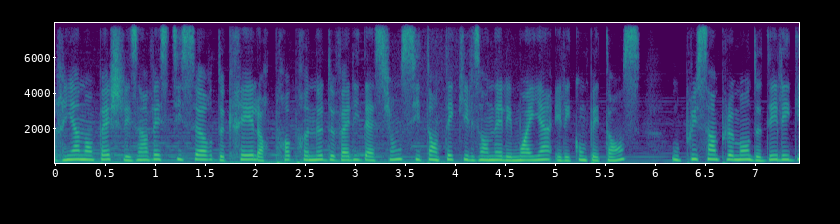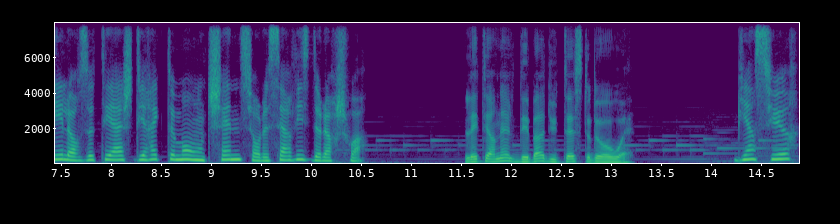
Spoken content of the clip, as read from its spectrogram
rien n'empêche les investisseurs de créer leur propre nœud de validation si tant est qu'ils en aient les moyens et les compétences, ou plus simplement de déléguer leurs ETH directement on-chain sur le service de leur choix. L'éternel débat du test de Huawei. Bien sûr,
